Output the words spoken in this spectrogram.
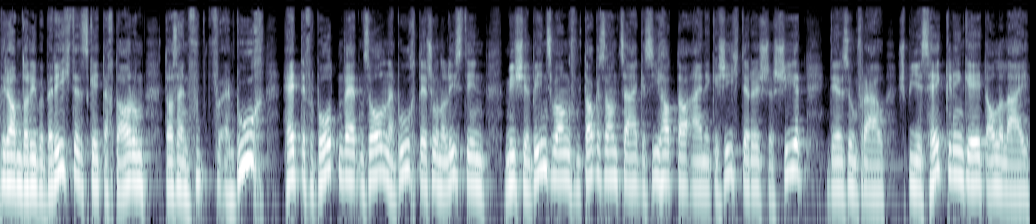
wir haben darüber berichtet. Es geht auch darum, dass ein, ein, Buch hätte verboten werden sollen. Ein Buch der Journalistin Michelle Binswang vom Tagesanzeiger. Sie hat da eine Geschichte recherchiert, in der es um Frau Spies-Heckling geht. Allerlei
